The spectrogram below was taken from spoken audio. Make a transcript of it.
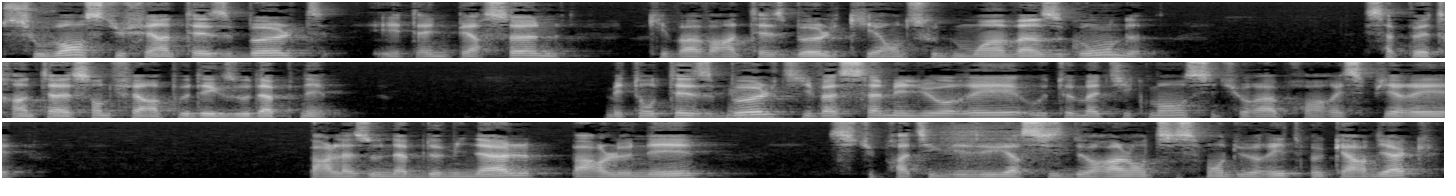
Souvent, si tu fais un test Bolt et tu as une personne qui va avoir un test Bolt qui est en dessous de moins 20 secondes, ça peut être intéressant de faire un peu d'exo d'apnée. Mais ton test hmm. Bolt, il va s'améliorer automatiquement si tu réapprends à respirer par la zone abdominale, par le nez, si tu pratiques des exercices de ralentissement du rythme cardiaque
